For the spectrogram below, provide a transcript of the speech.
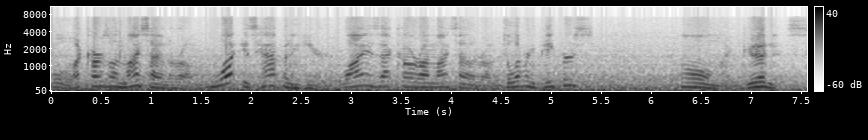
Whoa, that car's on my side of the road. What is happening here? Why is that car on my side of the road? Delivering papers? Oh my goodness.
